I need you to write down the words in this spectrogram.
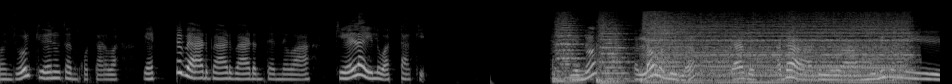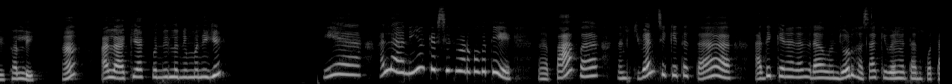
ಒಂದು ಜೋಡಿ ಕಿವ್ಯಾನು ತಂದು ಕೊಟ್ಟಾಳವ ಎಷ್ಟು ಬ್ಯಾಡ್ ಬ್ಯಾಡ್ ಬ್ಯಾಡ್ ಅಂತಂದವ ಕೇಳ ಇಲ್ಲ ಒಟ್ಟಾಕಿ. ಏನು? ಅಲ್ಲ ಬಂದಿಲ್ಲ ಯಾರು? ಅದ ಅದು ಮುನಿ ಮನಿ ಕಲ್ಲಿ. ಹಾಂ ಅಲ್ಲ ಆಕೆ ಯಾಕೆ ಬಂದಿಲ್ಲ ನಿಮ್ಮ ಮನೆಗೆ? ಏ ಅಲ್ಲ ನೀ ಯಾಕೆ ಸಿಟ್ಟು ಮಾಡ್ಕೋಗತಿ ಪಾಪ ನನ್ನ ಕಿವನ್ ಸಿಕ್ಕಿತ್ತ ಅದಕ್ಕೆ ಏನಂದ್ರೆ ಒಂದು ಜೋಡಿ ಹೊಸ ಕಿವನ್ ತಂದು ಕೊಟ್ಟ.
